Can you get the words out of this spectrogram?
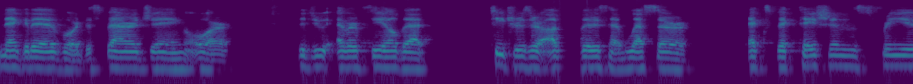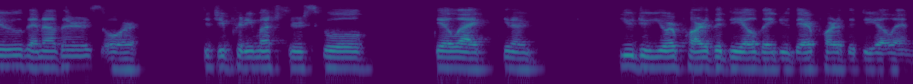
negative or disparaging? Or did you ever feel that teachers or others had lesser expectations for you than others? Or did you pretty much through school feel like you know you do your part of the deal they do their part of the deal and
